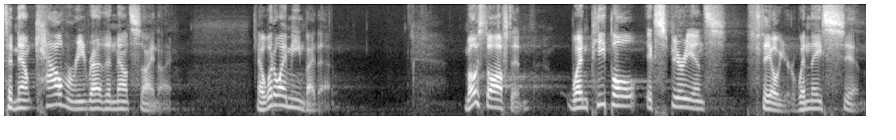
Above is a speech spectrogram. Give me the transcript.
to Mount Calvary rather than Mount Sinai. Now, what do I mean by that? Most often, when people experience failure, when they sin,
